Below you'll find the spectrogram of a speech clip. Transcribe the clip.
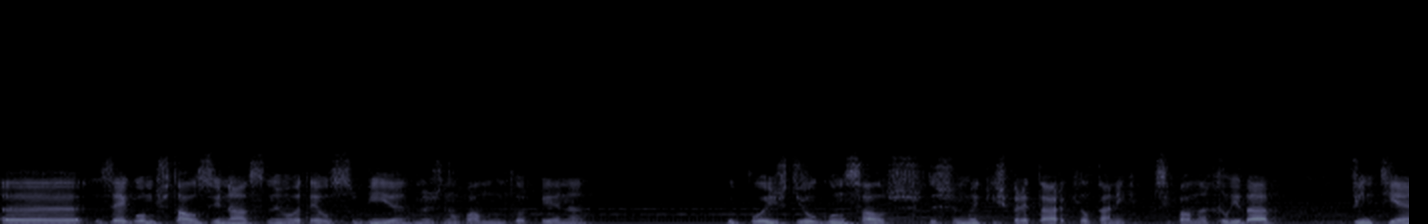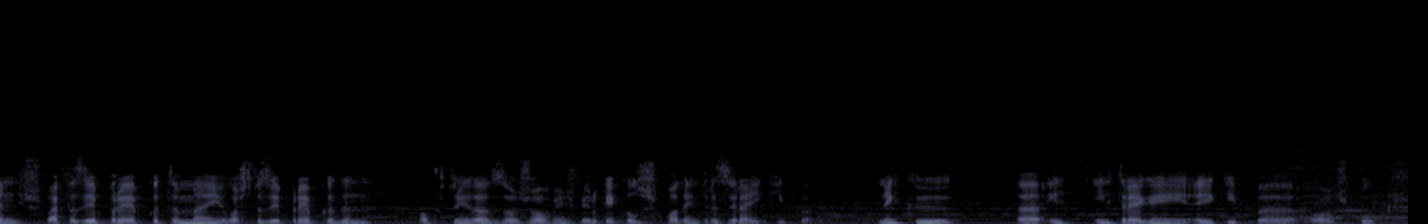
Uh, Zé Gomes está alucinado, senão eu até o subia, mas não vale muito a pena. Depois Diogo Gonçalves, deixa-me aqui espreitar, que ele está na equipe principal na realidade. 20 anos, vai fazer pré-época também. Eu gosto de fazer pré-época dando oportunidades aos jovens, ver o que é que eles podem trazer à equipa. Nem que uh, entreguem a equipa aos poucos.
